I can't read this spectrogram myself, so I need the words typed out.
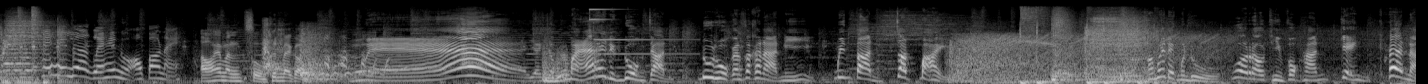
ให้ให้เลือกเลยให้หนูเอาเป้าไหน เอาให้มันสูงขึ้นไปก่อน แหมอยากจะแหมให้ถึงดวงจันทร์ดูถูกกันสักขนาดนี้ มินตันจัดไปทำให้เด็กมันดูว่าเราทีมฟกฮันเก่งแค่ไหน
